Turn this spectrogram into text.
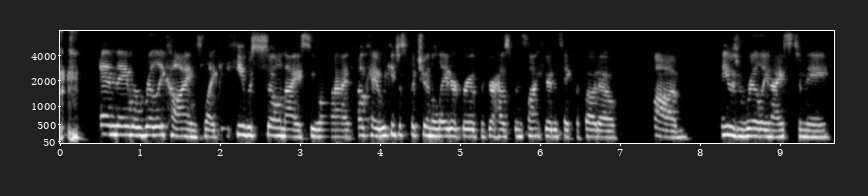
and they were really kind. Like, he was so nice. He went, okay, we could just put you in a later group if your husband's not here to take the photo. Um, he was really nice to me.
